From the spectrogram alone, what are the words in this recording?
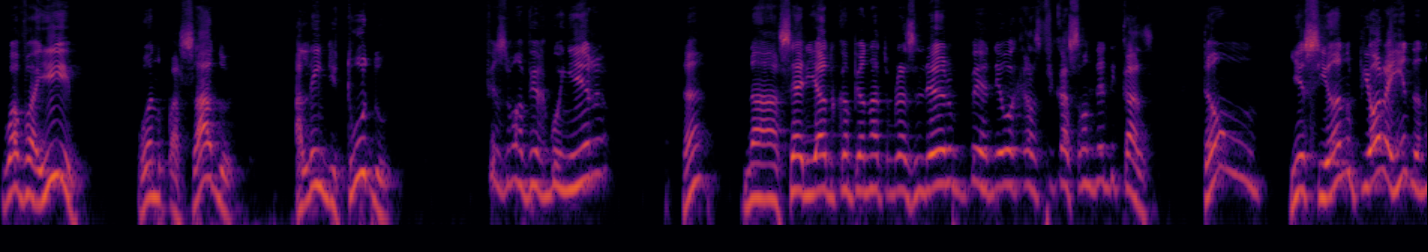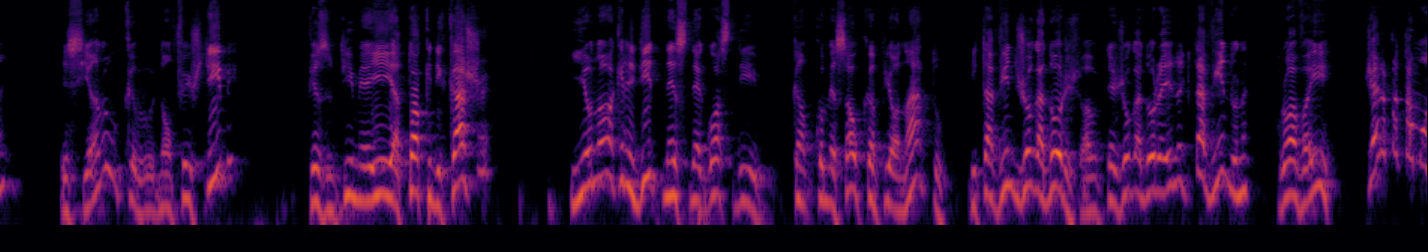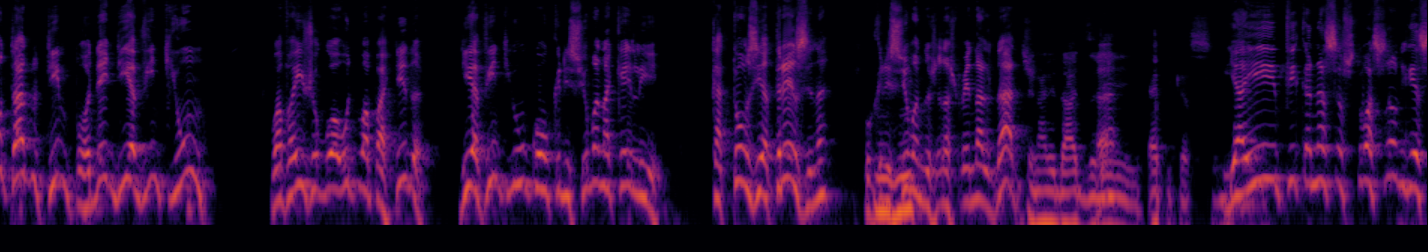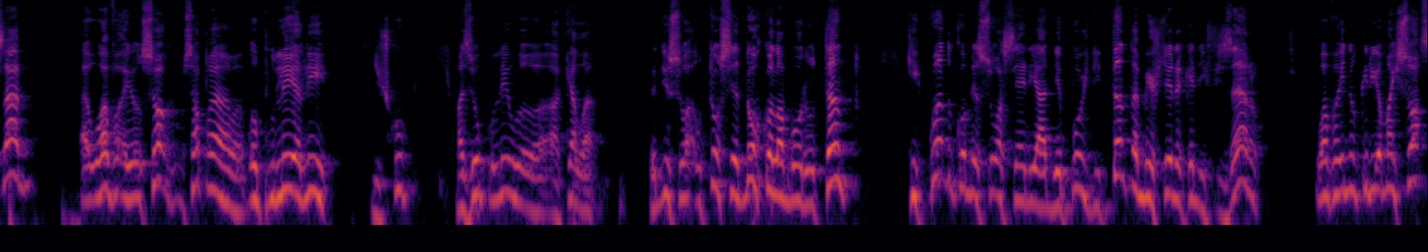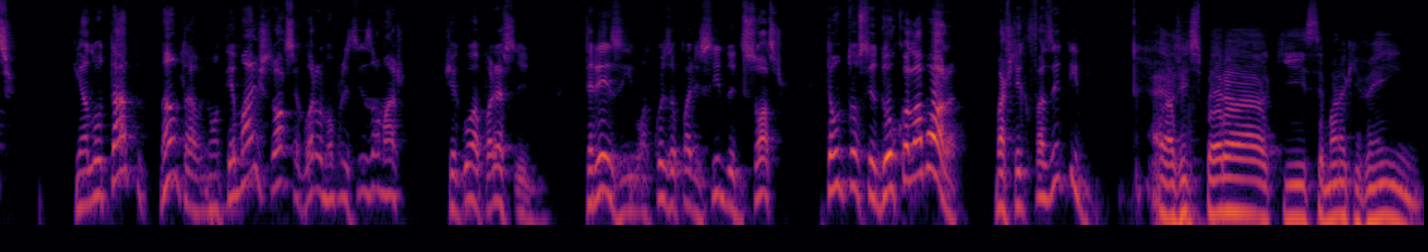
O Havaí, o ano passado, além de tudo, fez uma vergonheira né? na Série A do Campeonato Brasileiro, perdeu a classificação dentro de casa. Então, e esse ano, pior ainda, né? Esse ano não fez time, fez um time aí a toque de caixa, e eu não acredito nesse negócio de começar o campeonato e tá vindo jogadores. Tem jogador ainda que tá vindo, né? Pro Havaí. Já era para estar montado o time, pô. Desde dia 21. O Havaí jogou a última partida, dia 21, com o Criciúma naquele 14 a 13, né? O Criciúma nos- nas penalidades. Finalidades ali épicas. E aí fica nessa situação, ninguém sabe. Ah, o Havaí- Eu só, só para. Eu pulei ali, desculpe, mas eu pulei aquela. Eu disse, o torcedor colaborou tanto que quando começou a Série A, depois de tanta besteira que eles fizeram, o Havaí não queria mais sócio. Tinha lotado. Não, tá, não tem mais sócio, agora não precisa mais. chegou a, parece, 13, uma coisa parecida de sócio. Então o torcedor colabora, mas tem que fazer time. É, a gente espera que semana que vem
